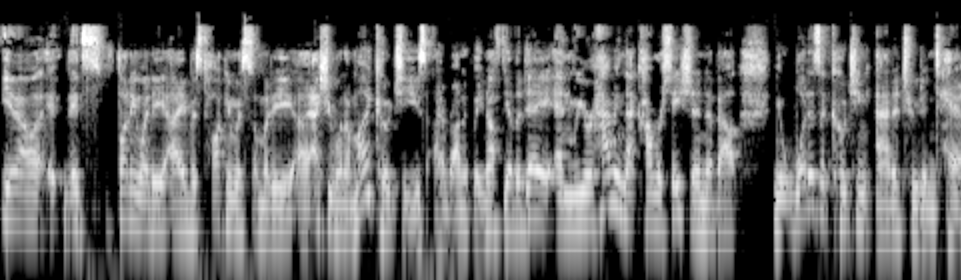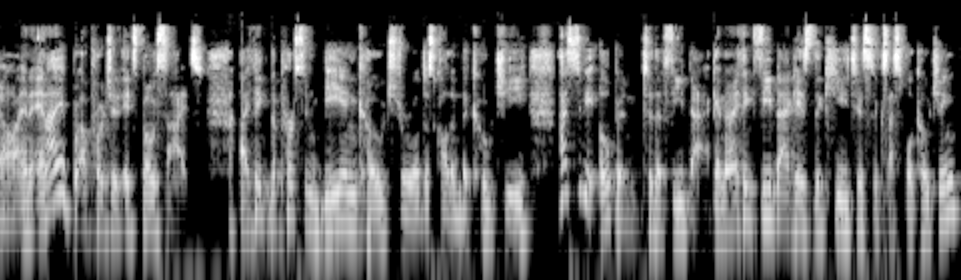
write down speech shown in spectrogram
You know, it, it's funny, Wendy. I was talking with somebody, uh, actually one of my coaches, ironically enough, the other day, and we were having that conversation about, you know, what does a coaching attitude entail? And and I approach it, it's both sides. I think the person being coached, or we'll just call them the coachee, has to be open to the feedback. And I think feedback is the key to successful coaching.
